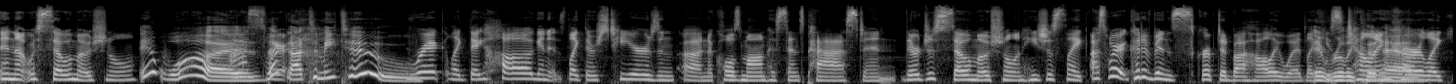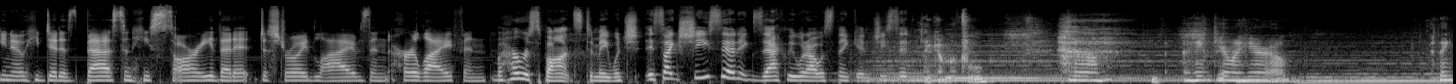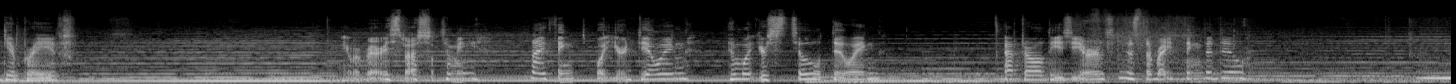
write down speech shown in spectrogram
And that was so emotional. It was. That got to me too. Rick, like they hug and it's like there's tears and uh, Nicole's mom has since passed and they're just so emotional and he's just like I swear it could have been scripted by Hollywood. Like It he's really could telling her like you know he did his best and he's sorry that it destroyed lives and her life and But her response to me when she, it's like she said exactly what I was thinking. She said, Think I'm a fool? No. I think you're my hero. I think you're brave. You were very special to me. And I think what you're doing and what you're still doing after all these years is the right thing to do.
